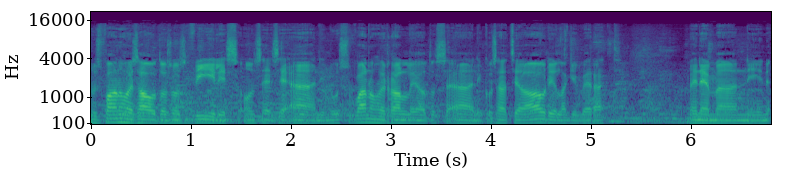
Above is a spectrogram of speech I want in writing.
noissa vanhoissa autoissa on se fiilis, on se, se ääni. Noissa vanhoissa ralliautoissa se ääni, kun sä oot siellä Audillakin verät menemään, niin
